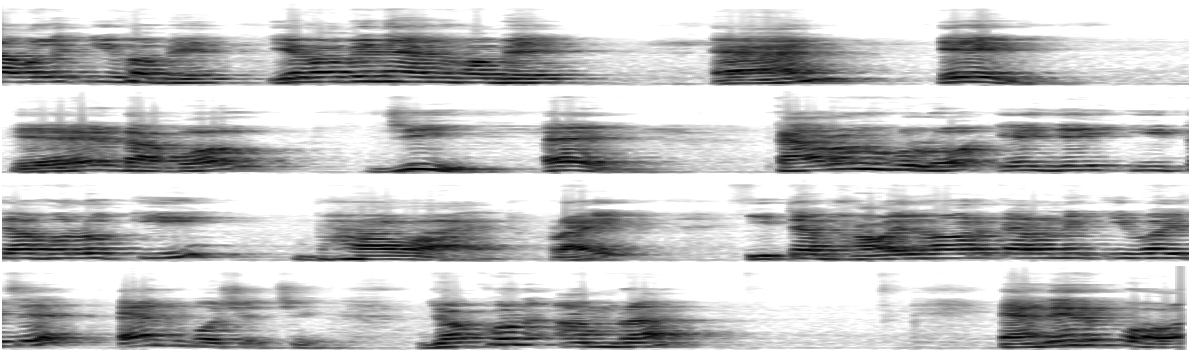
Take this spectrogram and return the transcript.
তাহলে কি হবে? এ হবে না অ্যান হবে? An egg A double G egg কারণ হলো, এই যে ইটা হলো কি? ভাওয়াল রাইট ইটা ভাওয়াল হওয়ার কারণে কি হয়েছে? অ্যান বসেছে। যখন আমরা এর পর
